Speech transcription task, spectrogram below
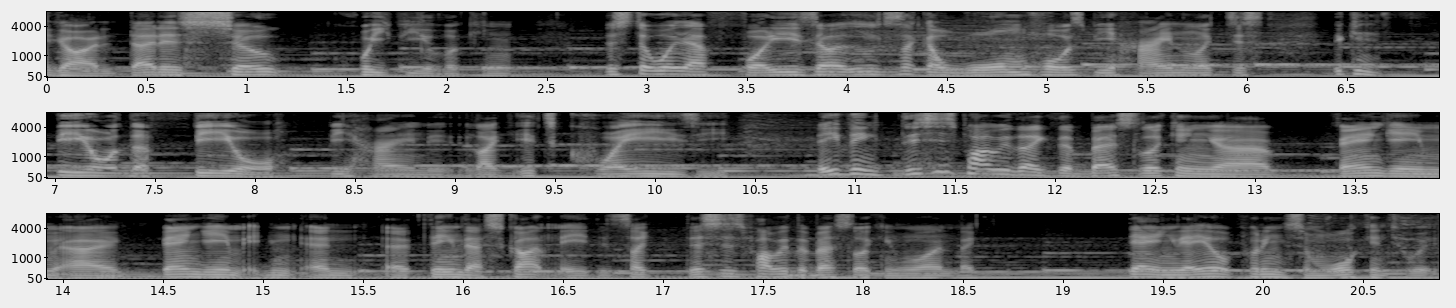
god, that is so creepy looking. Just the way that footy is, it looks like a warm hose behind, like just, you can feel the feel behind it. Like, it's crazy. They think this is probably like the best looking uh, fan game, uh, fan game and, uh, thing that Scott made. It's like, this is probably the best looking one. Like, dang, they are putting some work into it.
